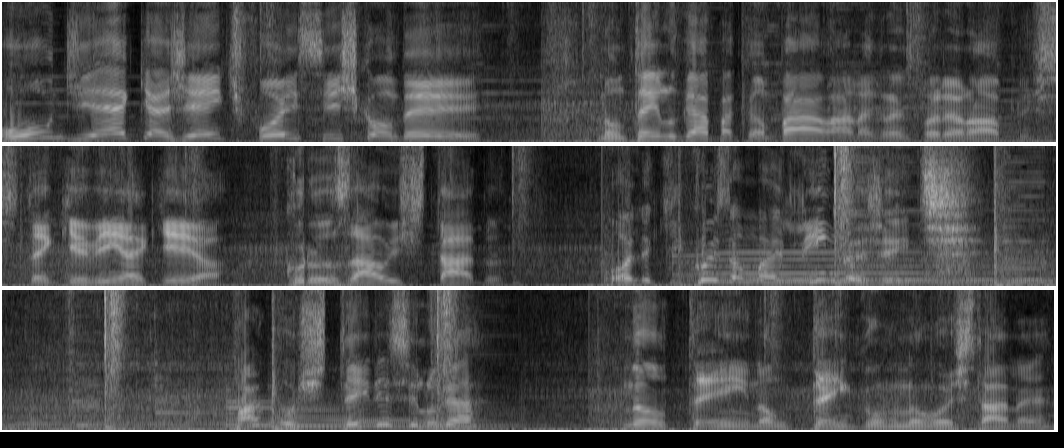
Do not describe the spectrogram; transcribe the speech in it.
Onde é que a gente foi se esconder? Não tem lugar para acampar lá na Grande Florianópolis. Tem que vir aqui, ó, cruzar o estado. Olha que coisa mais linda, gente. Pá, gostei desse lugar. Não tem, não tem como não gostar, né?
